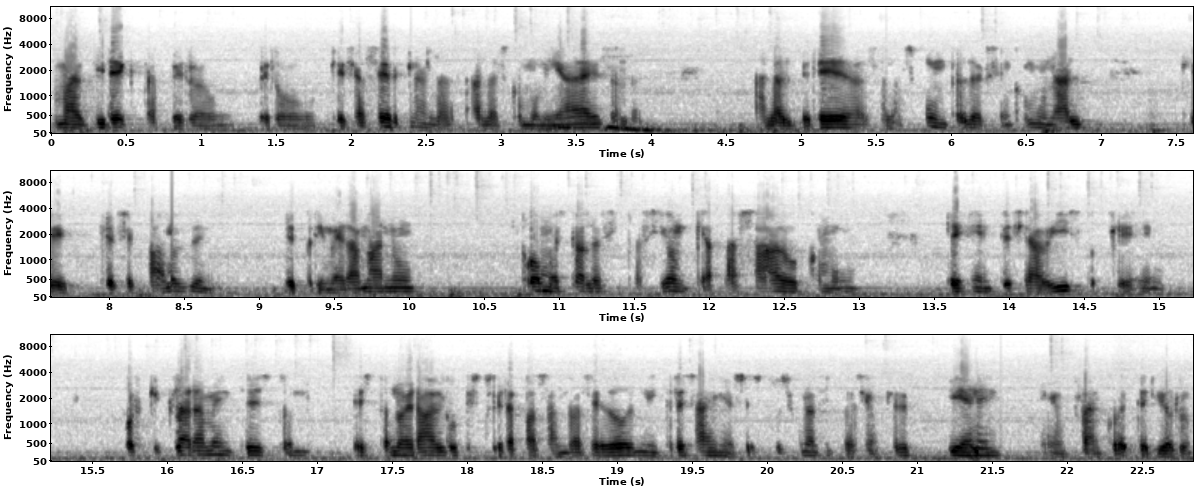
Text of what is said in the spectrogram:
más directa, pero pero que se acerquen a, las comunidades, a, las veredas, a las juntas de acción comunal, que, sepamos de, de, primera mano cómo está la situación, qué ha pasado, cómo qué gente se ha visto, qué, porque claramente esto esto no era algo que estuviera pasando hace dos ni tres años, esto es una situación que viene en franco deterioro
